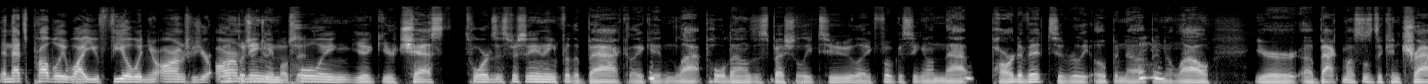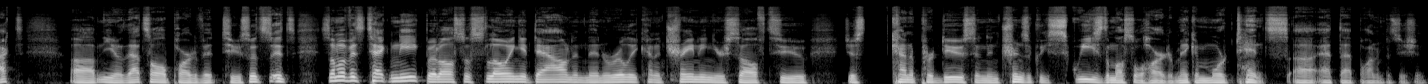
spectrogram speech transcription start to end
And that's probably why you feel in your arms because your arms are Opening doing and most of it. pulling your, your chest towards, especially anything for the back, like in lat pull downs, especially too, like focusing on that part of it to really open up and allow your uh, back muscles to contract. Um, you know, that's all part of it too. So it's it's some of it's technique, but also slowing it down and then really kind of training yourself to just kind of produce and intrinsically squeeze the muscle harder, make them more tense uh, at that bottom position.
